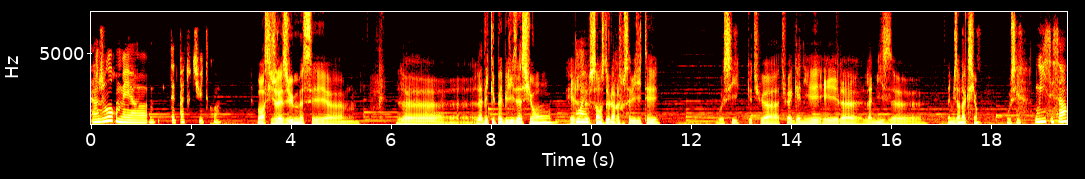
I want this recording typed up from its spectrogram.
un jour, mais heu, peut-être pas tout de suite, quoi. Bon, si je résume, c'est, le la déculpabilisation et Ouais. le sens de la responsabilité aussi que tu as tu as gagné et le la mise, la mise en action Oui, c'est ça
